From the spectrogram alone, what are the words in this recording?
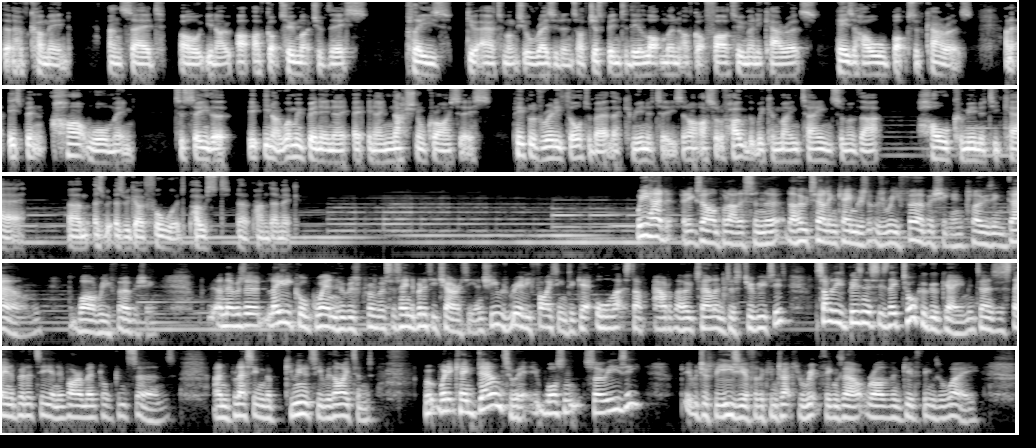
that have come in and said, oh, you know, I, I've got too much of this. Please give it out amongst your residents. I've just been to the allotment. I've got far too many carrots. Here's a whole box of carrots. And it's been heartwarming to see that, you know, when we've been in a, in a national crisis, people have really thought about their communities. And I, I sort of hope that we can maintain some of that whole community care um, as, we, as we go forward post uh, pandemic. We had an example, Alison, the, the hotel in Cambridge that was refurbishing and closing down while refurbishing. And there was a lady called Gwen who was from a sustainability charity, and she was really fighting to get all that stuff out of the hotel and distributed. Some of these businesses, they talk a good game in terms of sustainability and environmental concerns and blessing the community with items. But when it came down to it, it wasn't so easy. It would just be easier for the contractor to rip things out rather than give things away.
